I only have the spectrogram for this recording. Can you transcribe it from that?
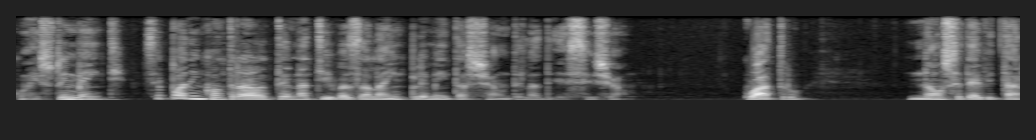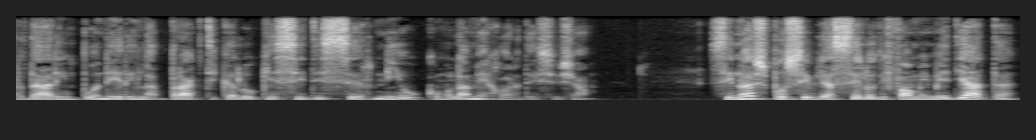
Com isto em mente, se pode encontrar alternativas à implementação da decisão. 4. Não se deve tardar em poner em la prática o que se discerniu como a melhor decisão. Se não é possível fazê-lo de forma imediata,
